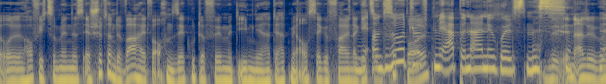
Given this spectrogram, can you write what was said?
äh, hoffe ich zumindest. Erschütternde Wahrheit war auch ein sehr guter Film mit ihm, der hat, der hat mir auch sehr gefallen. Da Ja, geht's und um so Football. driften wir ab in eine Will Smith. In alle Will,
